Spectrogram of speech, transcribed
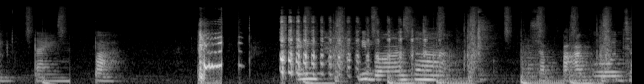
big time pa. I mean, di ba, sa sa pagod, sa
